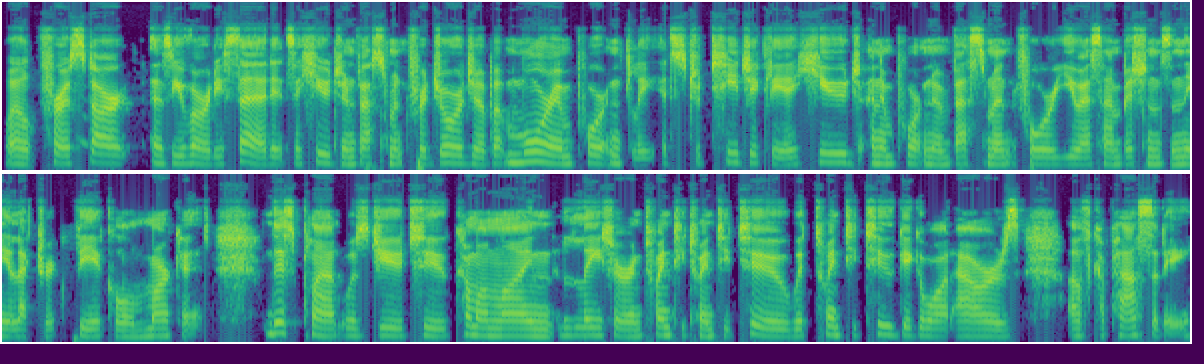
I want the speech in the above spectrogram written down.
Well, for a start, as you've already said, it's a huge investment for Georgia, but more importantly, it's strategically a huge and important investment for U.S. ambitions in the electric vehicle market. This plant was due to come online later in 2022 with 22 gigawatt hours of capacity,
